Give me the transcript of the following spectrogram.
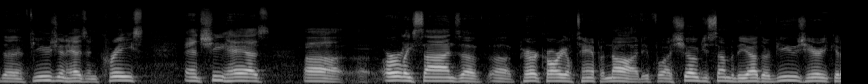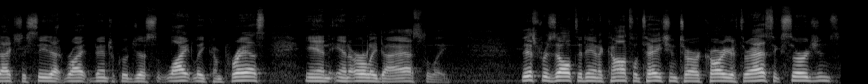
the effusion has increased, and she has uh, early signs of uh, pericardial tamponade. If I showed you some of the other views here, you could actually see that right ventricle just lightly compressed in, in early diastole. This resulted in a consultation to our cardiothoracic surgeons.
